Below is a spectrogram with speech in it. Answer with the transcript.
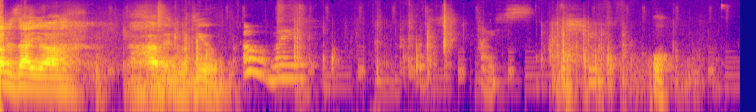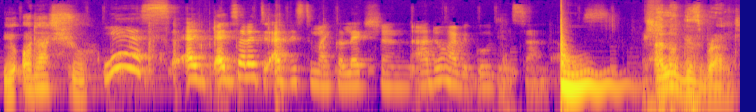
What is that you're having with you? Oh, my. Nice. Oh, you ordered shoe. Yes, I, I decided to add this to my collection. I don't have a golden sandal. I know this brand.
